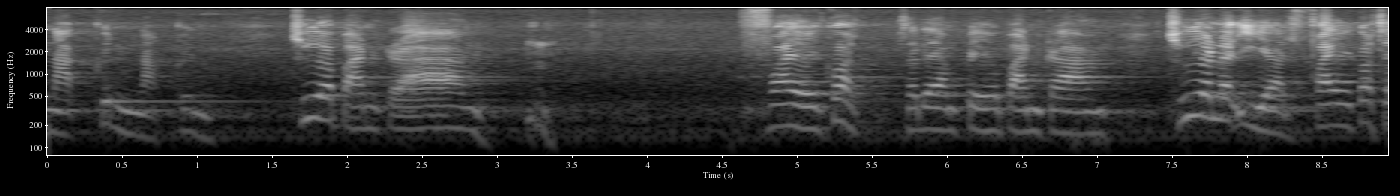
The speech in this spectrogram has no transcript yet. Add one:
หนักขึ้นหนักขึ้น เชื้อปานกลาง ไฟก็แสดงเปลวปานกลาง เชื้อละเอียด ไฟก็แส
